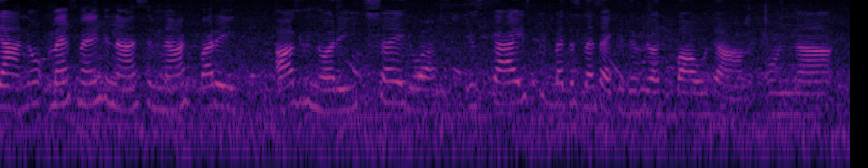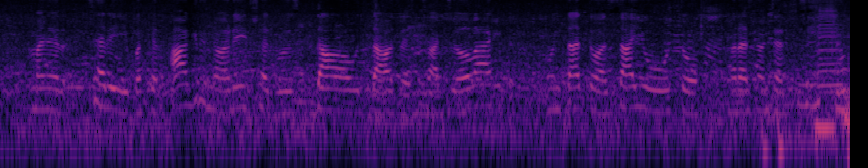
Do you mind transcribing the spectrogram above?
Jā, nu, mēs mēģināsim nākt parīt agri no rīta šeit, jo ir skaisti, bet es neteiktu, ka ir ļoti baudāmi. Un, uh, man ir cerība, ka agri no rīta šeit būs daudz, daudz mazāk cilvēki, un tad to sajūtu varēs noķert citu.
